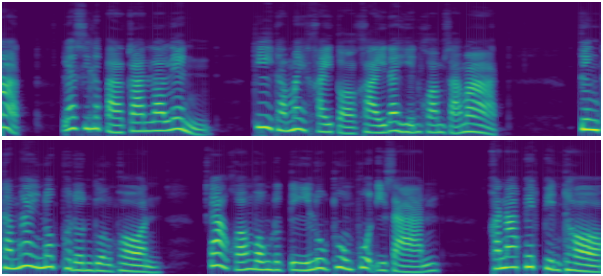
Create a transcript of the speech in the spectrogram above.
ารถและศิลปะการละเล่นที่ทำให้ใครต่อใครได้เห็นความสามารถ จึงทำให้นพดลดวงพร เจ้าของวงดนตรีลูกทุ่งพูดอีสาน คณะเพชรพินทอง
